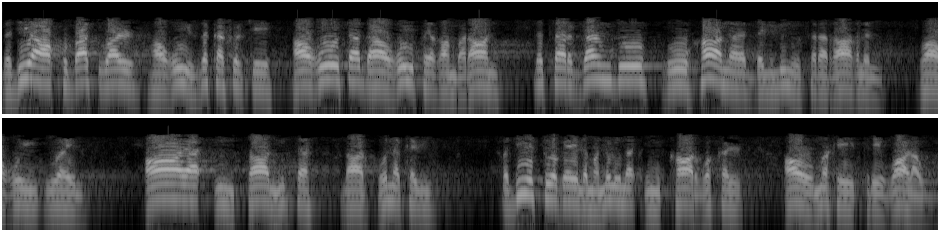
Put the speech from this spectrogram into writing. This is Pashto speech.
د دې عاقبت ور هغوی ځکه شول چې هغو ته د هغوی پیغمبران د څرګندو روښانه دلیلونو سره راغلل او هغوی ویل آیا انسان موږ ته لارښوونه کوي په دې توګه یې له منلو نه انکار وکړ او مخې ترې واړاوه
